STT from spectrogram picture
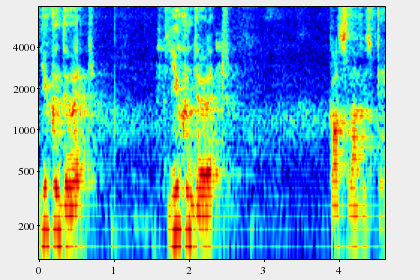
You can do it. You can do it. God's love is big.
